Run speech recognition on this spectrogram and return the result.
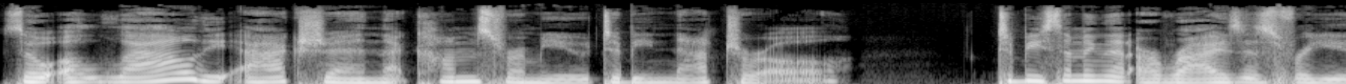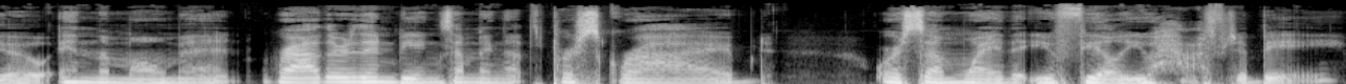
So allow the action that comes from you to be natural, to be something that arises for you in the moment rather than being something that's prescribed or some way that you feel you have to be.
